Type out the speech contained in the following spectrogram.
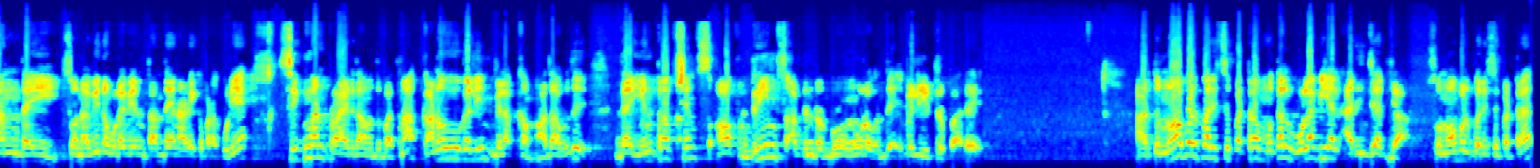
தந்தை. ஸோ நவீன உளவியலின் தந்தைன்னு அழைக்கப்படக்கூடிய சிக்மன் ஃப்ராய்டு தான் வந்து பார்த்தோன்னா கனவுகளின் விளக்கம். அதாவது த இன்ட்ரப்ஷன்ஸ் ஆஃப் ட்ரீம்ஸ் அப்படின்ற நூலை வந்து வெளியிட்டிருப்பாரு. அடுத்து நோபல் பரிசு பெற்ற முதல் உளவியல் அறிஞர் யார்? ஸோ நோபல் பரிசு பெற்ற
